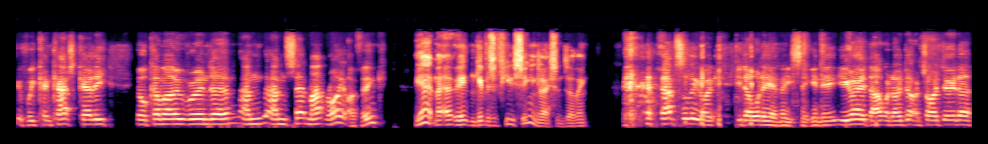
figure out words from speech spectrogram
if we can catch Kelly, he'll come over and um, and and set Matt right. I think. Yeah, he can give us a few singing lessons. I think. Absolutely. You don't want to hear me singing. You heard that when I tried doing a,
